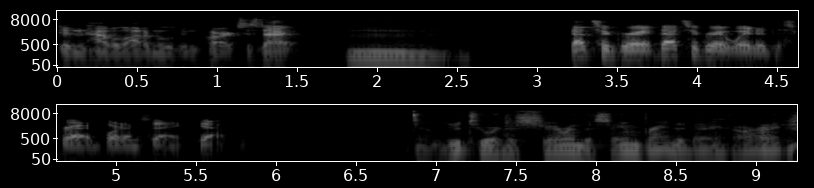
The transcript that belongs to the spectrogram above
didn't have a lot of moving parts. Is that? Mm. That's a great. That's a great way to describe what I'm saying. Yeah. Damn, you two are just sharing the same brain today. All right.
